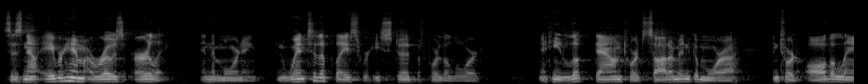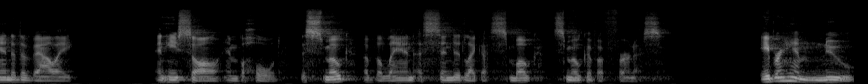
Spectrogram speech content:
says, Now Abraham arose early in the morning and went to the place where he stood before the Lord. And he looked down toward Sodom and Gomorrah and toward all the land of the valley. And he saw, and behold, the smoke of the land ascended like a smoke, smoke of a furnace. Abraham knew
